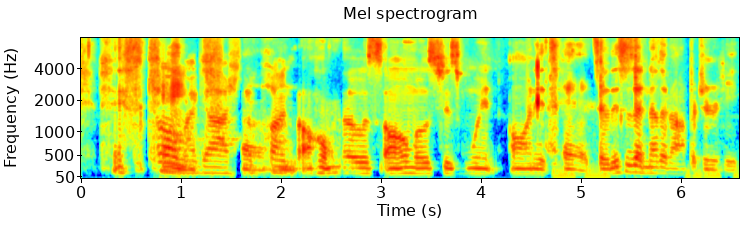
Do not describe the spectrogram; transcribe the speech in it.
this game oh my gosh, the um, punt almost almost just went on its head. So this is another opportunity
